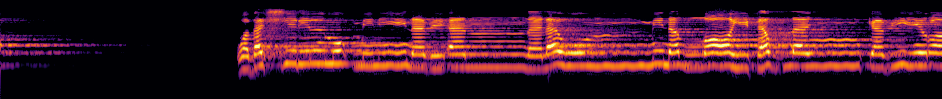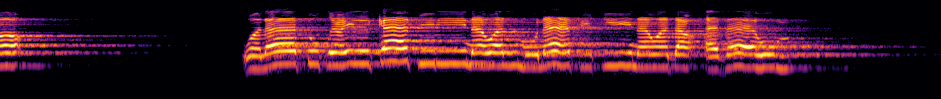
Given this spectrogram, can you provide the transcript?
وبشر المؤمنين بأن لهم من الله فضلا كبيرا. ولا تطع الكافرين والمنافقين ودع أذاهم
